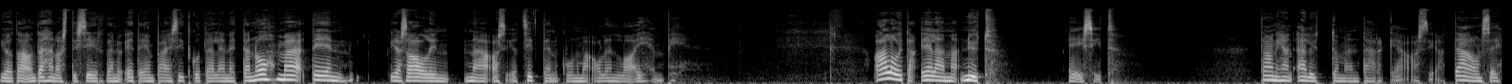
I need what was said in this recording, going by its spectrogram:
jota on tähän asti siirtänyt eteenpäin sitkutellen, että no mä teen ja sallin nämä asiat sitten, kun mä olen laihempi. Aloita elämä nyt, ei sit. Tämä on ihan älyttömän tärkeä asia. Tämä on se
